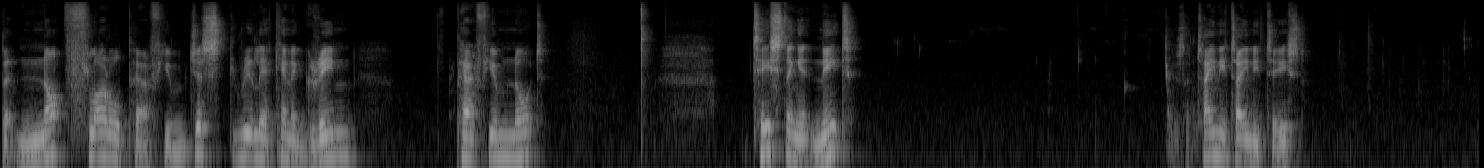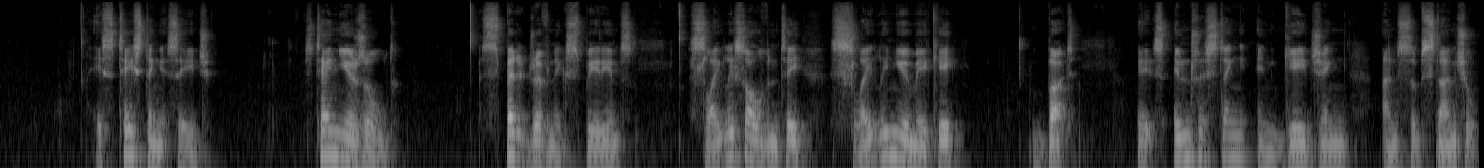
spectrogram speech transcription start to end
but not floral perfume, just really a kind of grain perfume note. Tasting it neat, it's a tiny, tiny taste. It's tasting its age. It's 10 years old. Spirit driven experience, slightly solventy, slightly new makey, but it's interesting, engaging, and substantial.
